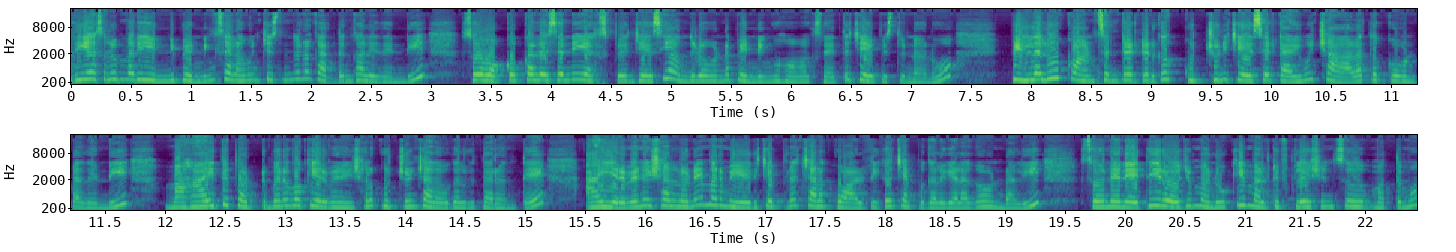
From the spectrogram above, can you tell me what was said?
అది అసలు మరి ఎన్ని పెండింగ్స్ ఎలా ఉంచేసిందో నాకు అర్థం కాలేదండి. సో ఒక్కొక్క లెసన్ని ఎక్స్ప్లెయిన్ చేసి అందులో ఉన్న పెండింగ్ హోంవర్క్స్ అయితే చేపిస్తున్నాను. పిల్లలు కాన్సన్ట్రేటెడ్గా కూర్చుని చేసే టైం చాలా తక్కువ ఉంటుందండి. మహా అయితే పట్టుమని ఒక ఇరవై నిమిషాలు కూర్చొని చదవగలుగుతారు అంతే. ఆ ఇరవై నిమిషాల్లోనే మనం ఏది చెప్పినా చాలా క్వాలిటీగా చెప్పగలిగేలాగా ఉండాలి. సో నేనైతే ఈరోజు మనుకి మల్టిప్లికేషన్స్ మొత్తము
